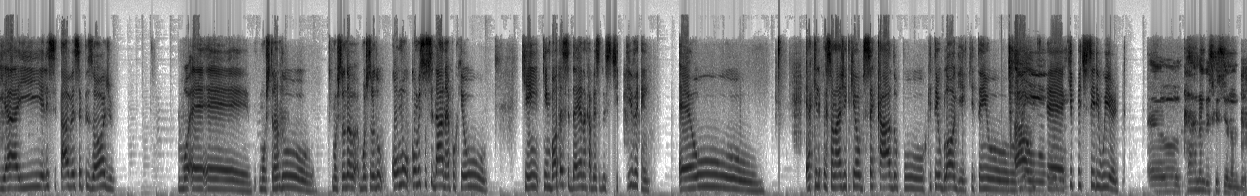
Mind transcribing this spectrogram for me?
E aí ele citava esse episódio é, é, mostrando, mostrando, mostrando como, como isso se dá, né? Porque o, quem, quem bota essa ideia na cabeça do Steven é o é aquele personagem que é obcecado por. que tem o blog, que tem o. Ah, Make o- é, Keep It City Weird. É o. Caramba, eu esqueci o nome dele.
